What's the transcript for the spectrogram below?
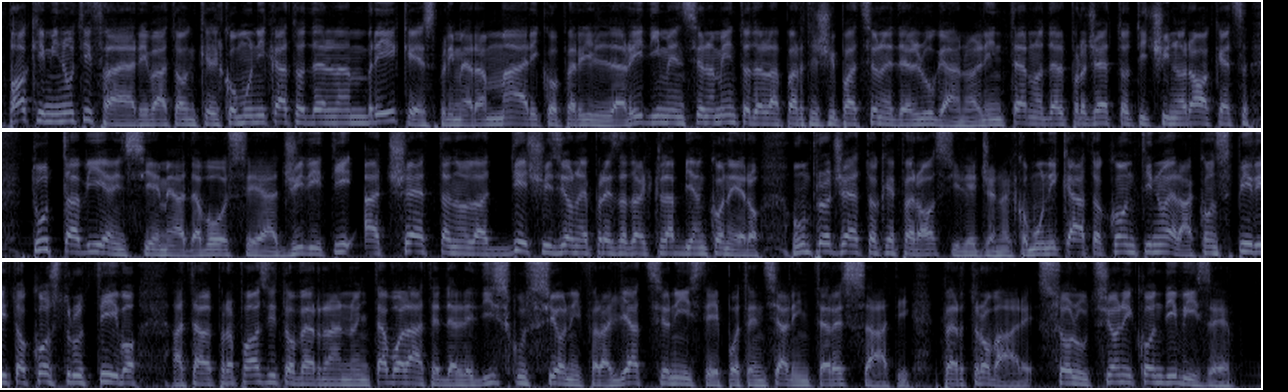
Pochi minuti fa è arrivato anche il comunicato dell'Ambri che esprime rammarico per il ridimensionamento della partecipazione del Lugano all'interno del progetto Ticino Rockets. Tuttavia, insieme a Davos e a GDT, accettano la decisione presa dal club bianconero. Un progetto che però, si legge nel comunicato, continuerà con spirito costruttivo. A tal proposito verranno intavolate delle discussioni fra gli azionisti e i potenziali interessati per trovare soluzioni condivise.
